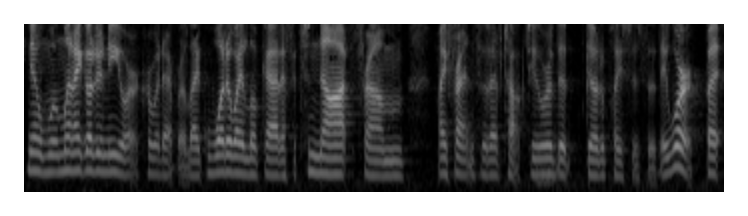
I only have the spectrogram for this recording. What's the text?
you know, when, when I go to New York or whatever, like, what do I look at if it's not from my friends that I've talked to or that go to places that they work? But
